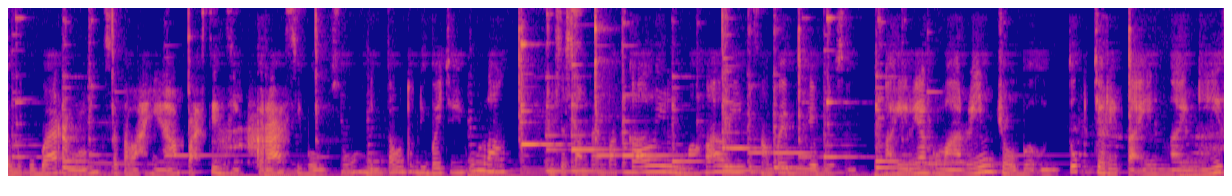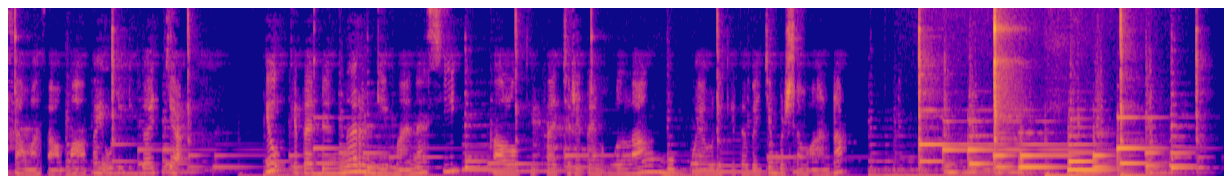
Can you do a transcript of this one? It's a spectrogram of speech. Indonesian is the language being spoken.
buku bareng, setelahnya pasti Zikra si bungsu minta untuk dibacain ulang. Bisa sampai empat kali, lima kali, sampai bunda bosan. Akhirnya kemarin coba untuk ceritain lagi sama-sama apa yang udah dibaca. Yuk kita denger gimana sih kalau kita ceritain ulang buku yang udah kita baca bersama anak.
